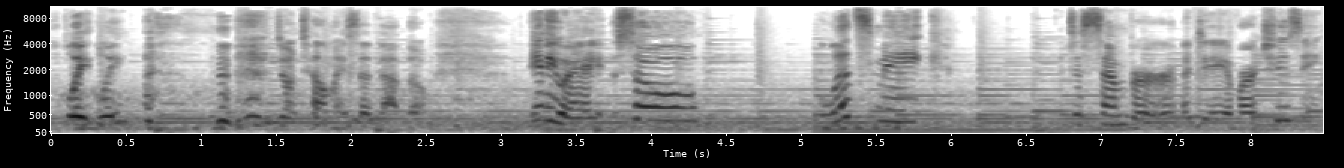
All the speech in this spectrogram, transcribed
lately. don't tell him I said that though. Anyway, so let's make December a day of our choosing.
